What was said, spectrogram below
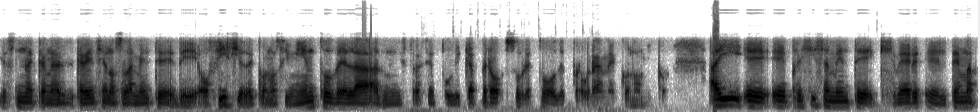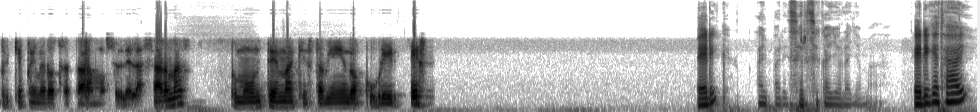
Es una creencia no solamente de oficio, de conocimiento de la administración pública, pero sobre todo de programa económico. Hay eh, eh, precisamente que ver el tema que primero tratábamos, el de las armas, como un tema que está viniendo a cubrir esto. Eric. Al parecer se cayó la llamada. Eric, ¿estás ahí?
